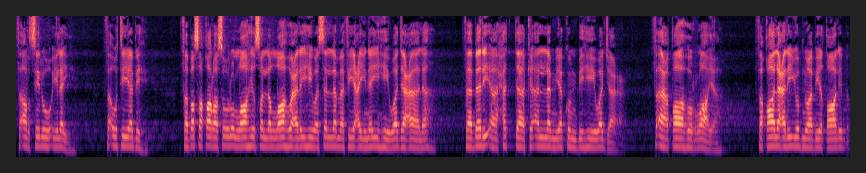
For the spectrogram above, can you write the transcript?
فأرسلوا إليه فأتي به. فبصق رسول الله صلى الله عليه وسلم في عينيه ودعا له فبرئ حتى كأن لم يكن به وجع فأعطاه الراية. فقال علي بن أبي طالب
